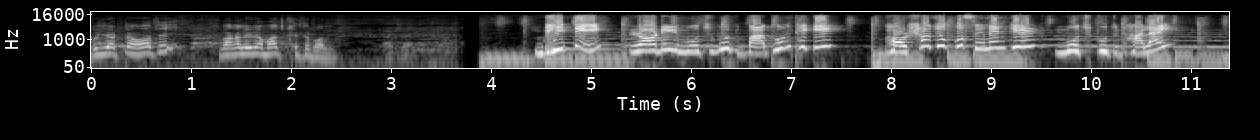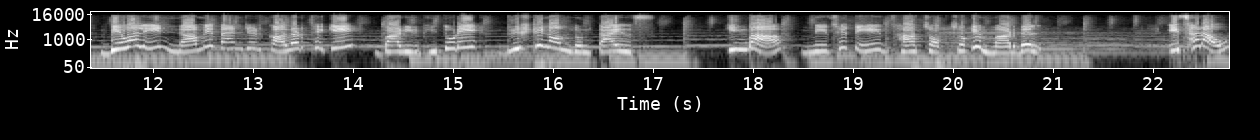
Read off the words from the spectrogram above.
গুজরাটটা হওয়াতেই বাঙালিরা মাছ খেতে পারল। আচ্ছা। ভিতে রডের মজবুত বাঁধন থেকে ভরসাযোগ্য সিমেন্টের মজবুত ঢালাই দেওয়ালে নামে ব্যান্ডের কালার থেকে বাড়ির ভিতরে দৃষ্টিনন্দন টাইলস কিংবা মেঝেতে ঝা চকচকে মার্বেল। এছাড়াও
